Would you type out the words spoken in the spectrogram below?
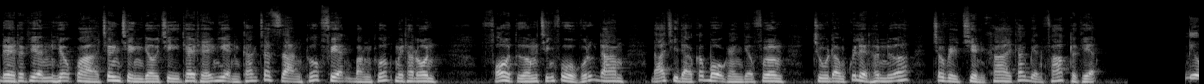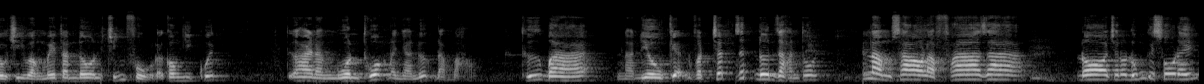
Để thực hiện hiệu quả chương trình điều trị thay thế nghiện các chất dạng thuốc phiện bằng thuốc methadone, Phó Thủ tướng Chính phủ Vũ Đức Đam đã chỉ đạo các bộ ngành địa phương chủ động quyết liệt hơn nữa trong việc triển khai các biện pháp thực hiện. Điều trị bằng methadone, chính phủ đã có nghị quyết. Thứ hai là nguồn thuốc là nhà nước đảm bảo. Thứ ba là điều kiện vật chất rất đơn giản thôi. Làm sao là pha ra, đo cho nó đúng cái số đấy,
